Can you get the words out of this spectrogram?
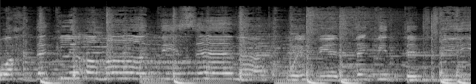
وحدك لقهاتي سامع وفي يدك التدبير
